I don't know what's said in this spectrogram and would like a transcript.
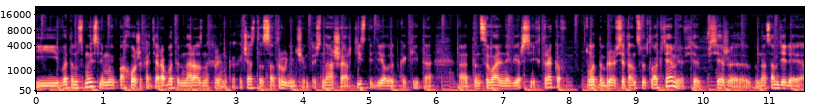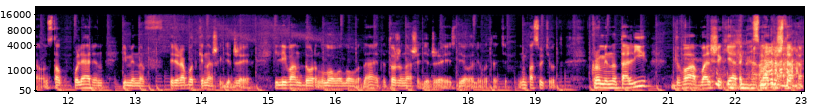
И в этом смысле мы похожи, хотя работаем на разных рынках и часто сотрудничаем. То есть наши артисты делают какие-то а, танцевальные версии их треков. Вот, например, все танцуют локтями, все, все же, на самом деле, он стал популярен именно в переработке наших диджеев. Или Иван Дорн, Лова Лова, да, это тоже наши диджеи сделали вот эти. Ну, по сути, вот, кроме Натали, два больших, я так смотрю, что,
